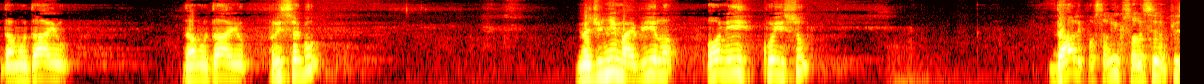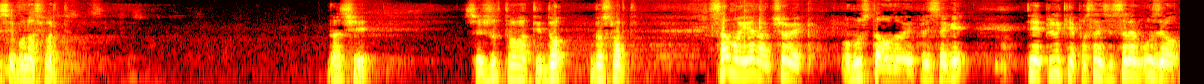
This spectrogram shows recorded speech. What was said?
da mu daju da mu daju prisegu. Među njima je bilo oni koji su dali poslaniku sa veselem prisegu na smrt. da će se žrtvovati do, do smrti. Samo jedan čovjek odustao od ove prisege. Tije prilike je poslanik se uzeo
